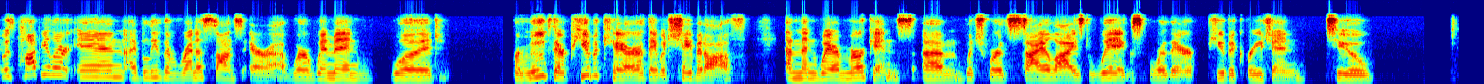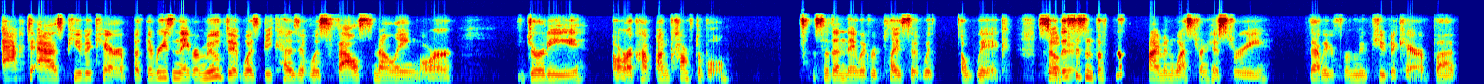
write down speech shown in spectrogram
it was popular in, I believe, the Renaissance era, where women would remove their pubic hair, they would shave it off, and then wear merkins, um, which were stylized wigs for their pubic region to act as pubic hair. But the reason they removed it was because it was foul smelling or dirty or uncom- uncomfortable. So then they would replace it with a wig. So this isn't the first time in Western history that we've removed pubic hair, but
